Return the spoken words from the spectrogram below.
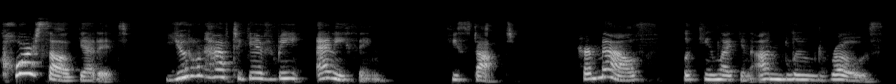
course I'll get it. You don't have to give me anything. He stopped. Her mouth, looking like an unbloomed rose,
